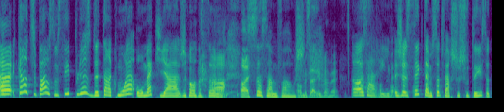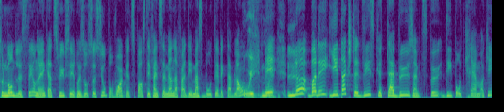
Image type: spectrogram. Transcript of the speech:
Euh, quand tu passes aussi plus de temps que moi au maquillage, oh, ça, là, Ah, ah, ça, ça me fâche. Oh, mais ça arrive jamais. Ah, ça arrive. Je sais que tu aimes ça de faire chouchouter, ça, tout le monde le sait. On a rien qu'à te suivre sur les réseaux sociaux pour voir que tu passes tes fins de semaine à faire des masses beauté avec ta blonde. Oui, Mais là, buddy, il est temps que je te dise que tu abuses un petit peu des pots de crème, OK?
